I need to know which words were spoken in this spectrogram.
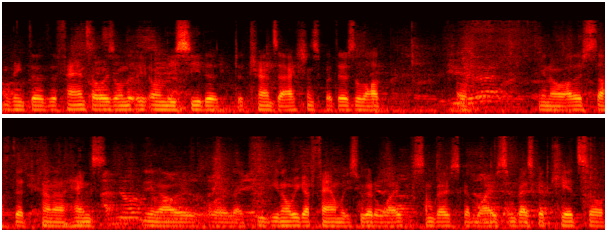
I think the, the fans always only only see the, the transactions, but there's a lot of you know other stuff that kind of hangs you know or like you know we got families we got a wife some guys got wives some guys got kids so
